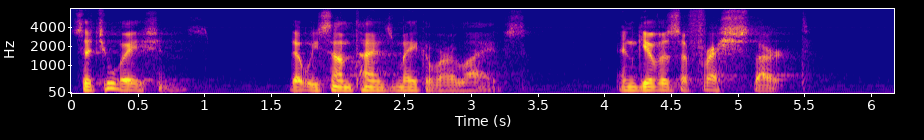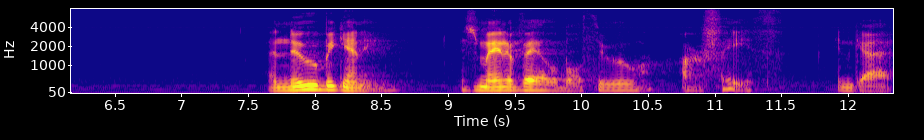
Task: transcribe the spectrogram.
situations that we sometimes make of our lives and give us a fresh start, a new beginning is made available through our faith in God.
